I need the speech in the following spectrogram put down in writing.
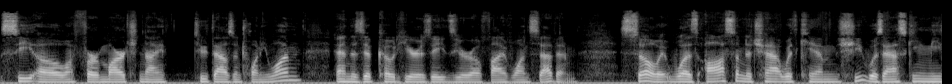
CO for March 9th, 2021. And the zip code here is 80517. So it was awesome to chat with Kim. She was asking me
